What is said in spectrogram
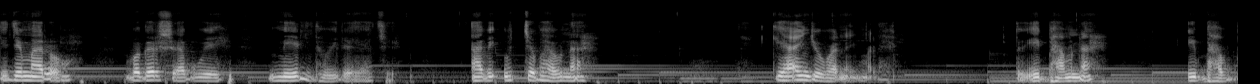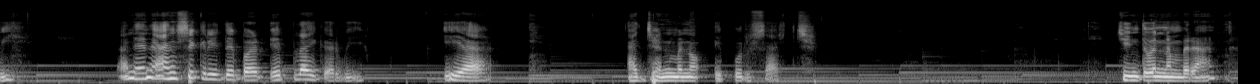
કે જે મારો વગર સાબુએ મેલ ધોઈ રહ્યા છે. આવી ઉચ્ચ ભાવના ક્યાંય જોવા નહીં મળે. તો એ ભાવના, એ ભાવવી અને એને આંશિક રીતે પણ એપ્લાય કરવી. એ આ આ જન્મનો એ પુરુષાર્થ છે. ચિંતવન નંબર આઠ.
